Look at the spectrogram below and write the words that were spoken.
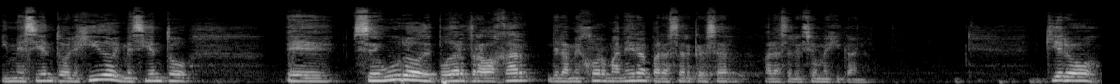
Y me siento elegido y me siento eh, seguro de poder trabajar de la mejor manera para hacer crecer a la selección mexicana. Quiero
